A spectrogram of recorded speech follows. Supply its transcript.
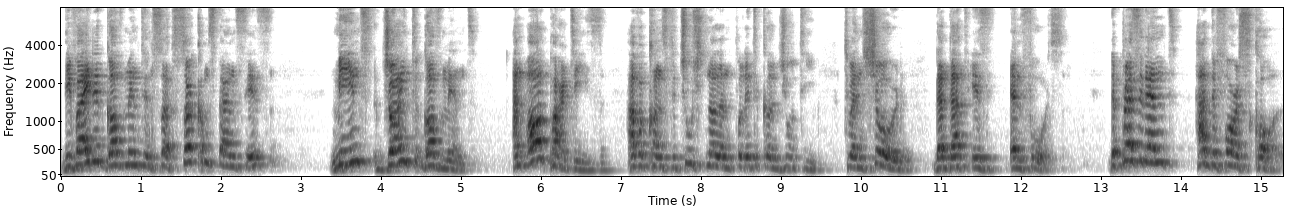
Divided government in such circumstances means joint government, and all parties have a constitutional and political duty to ensure that that is enforced. The president had the first call.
